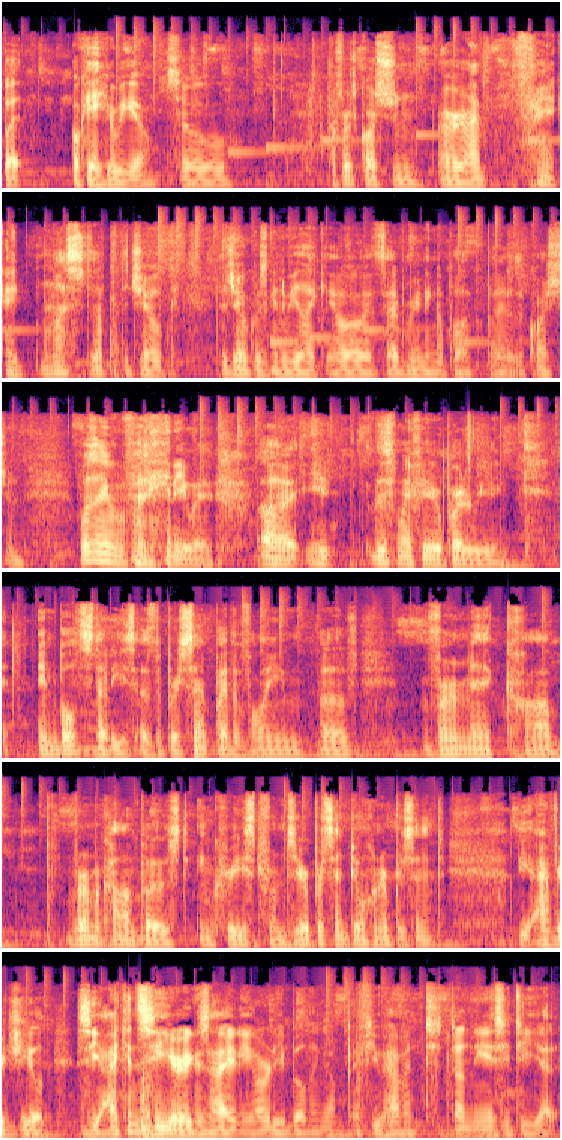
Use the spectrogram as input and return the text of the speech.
But okay, here we go. So, our first question, or I'm frick, I messed up the joke. The joke was gonna be like, oh, it's I'm reading a book, but it was a question. It wasn't even funny anyway. Uh, here, this is my favorite part of reading. In both studies, as the percent by the volume of vermicomp vermicompost increased from 0% to 100%, the average yield. See, I can see your anxiety already building up if you haven't done the ACT yet.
